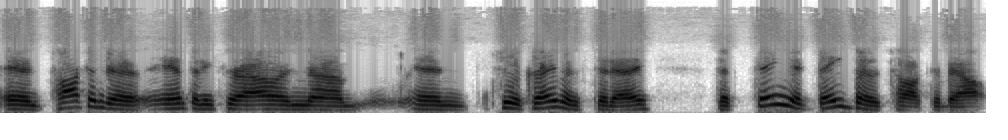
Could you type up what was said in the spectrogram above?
And talking to Anthony Terrell and, um, and Sua Cravens today, the thing that they both talked about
